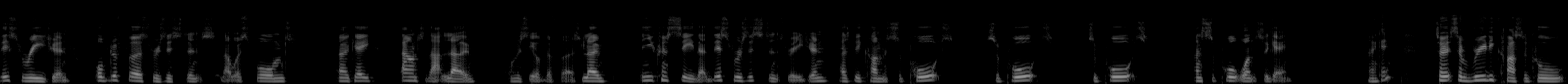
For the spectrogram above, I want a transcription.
this region of the first resistance that was formed, okay, down to that low, obviously of the first low, then you can see that this resistance region has become support, support, support, and support once again. Okay, so it's a really classical,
